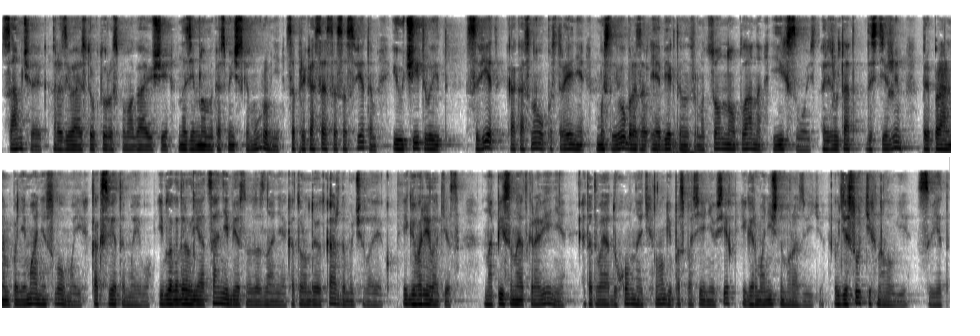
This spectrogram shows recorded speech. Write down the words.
Сам человек, развивая структуры, вспомогающие на земном и космическом уровне, соприкасается со светом и учитывает свет как основу построения мыслеобразов и объектов информационного плана и их свойств. Результат достижим при правильном понимании слов моих, как света моего. И благодарил я Отца Небесного за знание, которое Он дает каждому человеку. И говорил Отец, Написанное откровение – это твоя духовная технология по спасению всех и гармоничному развитию. Где суть технологии – свет.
